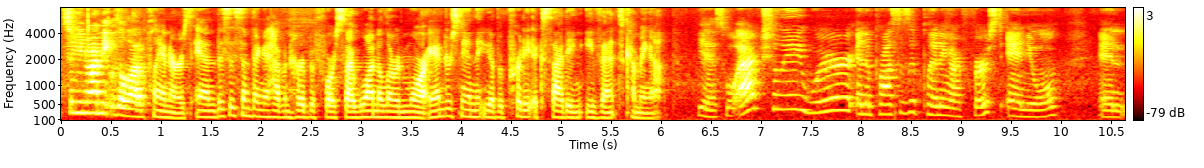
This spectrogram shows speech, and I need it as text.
So, you know, I meet with a lot of planners, and this is something I haven't heard before, so I want to learn more. I understand that you have a pretty exciting event coming up. Yes, well, actually, we're in the process of planning our first annual, and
